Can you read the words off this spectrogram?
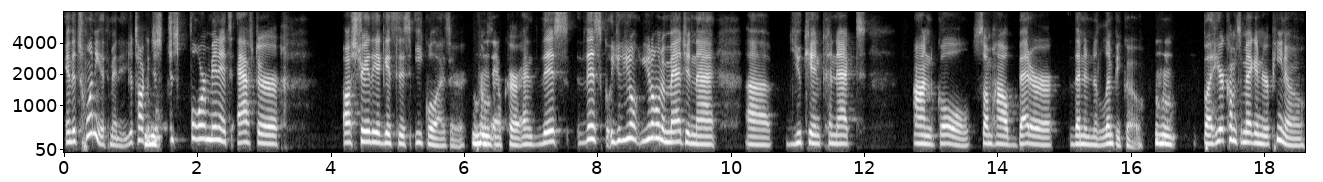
in the 20th minute. You're talking mm-hmm. just, just four minutes after Australia gets this equalizer mm-hmm. from Sam Kerr. And this, this, you, you don't, you don't imagine that uh, you can connect on goal somehow better than an Olympico. Mm-hmm. But here comes Megan Rapinoe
